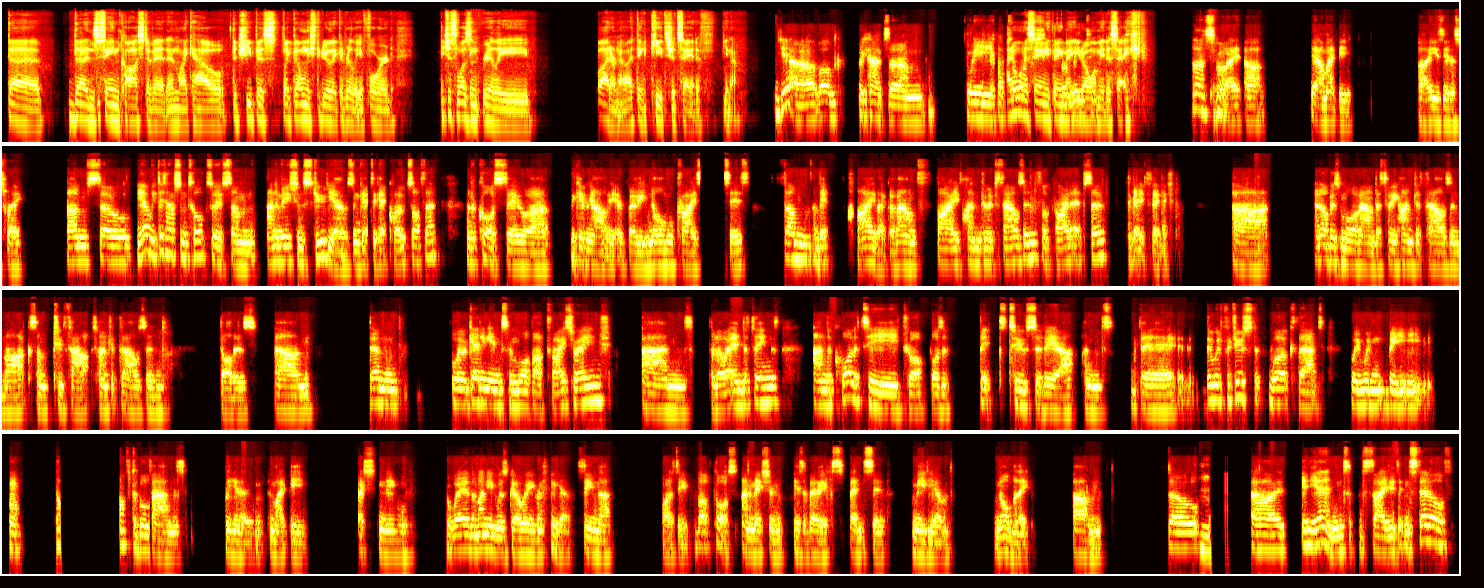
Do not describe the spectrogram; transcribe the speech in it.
the the insane cost of it and like how the cheapest, like the only studio they could really afford, it just wasn't really. Well, I don't know. I think Keith should say it if you know. yeah, well, we had um, we. Had I don't want to say anything that you don't want me to say. That's all right. Uh, yeah, it might be uh, easier this way. Um, so yeah, we did have some talks with some animation studios and get to get quotes off them, and of course they were they're giving out at very normal prices. Some a bit high, like around five hundred thousand for the pilot episode to get it finished. Uh, and others more around the three hundred thousand mark, some two hundred thousand dollars. Um, then we're getting into more of our price range and the lower end of things, and the quality drop was a bit too severe, and they they would produce work that we wouldn't be comfortable fans. You know, might be questioning where the money was going. Yeah, seeing that quality. But of course, animation is a very expensive medium normally. Um, so, Mm. uh, in the end, decided instead of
